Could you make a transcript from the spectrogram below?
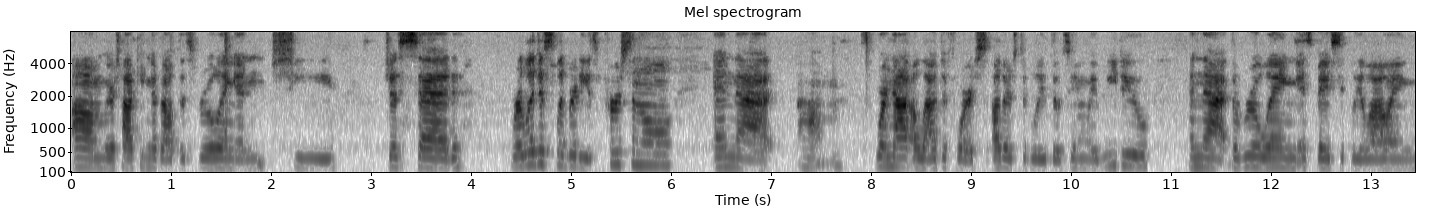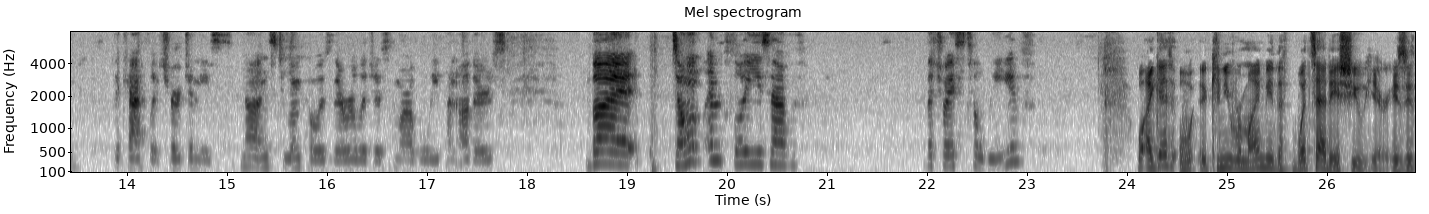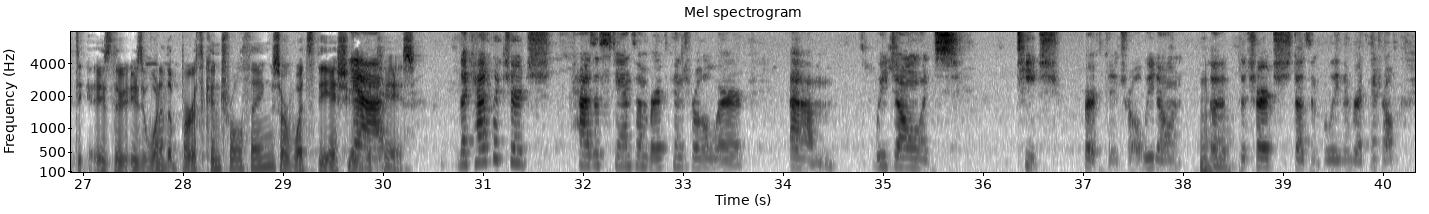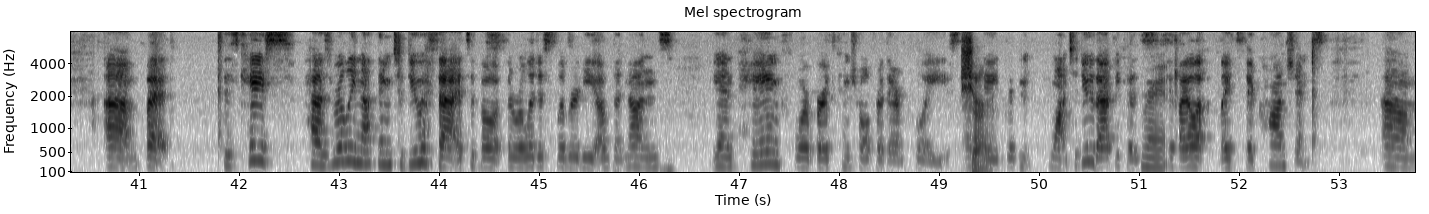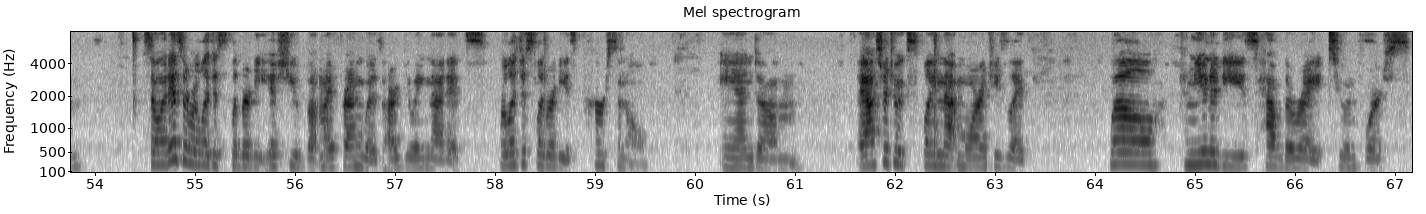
Um, we were talking about this ruling, and she just said religious liberty is personal, and that um, we're not allowed to force others to believe the same way we do, and that the ruling is basically allowing the Catholic Church and these nuns to impose their religious moral belief on others. But don't employees have the choice to leave? Well, I guess can you remind me the what's at issue here? Is it is there is it one of the birth control things, or what's the issue Yeah. the case? the Catholic Church has a stance on birth control where um, we don't teach birth control. We don't. Mhm. The, the church doesn't believe in birth control. Um, but this case has really nothing to do with that. It's about the religious liberty of the nuns in paying for birth control for their employees. Sure. And they didn't want to do that because Right. it violates their conscience. Um, so it is a religious liberty issue, but my friend was arguing that it's religious liberty is personal. And um, I asked her to explain that more, and she's like, well, communities have the right to enforce,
